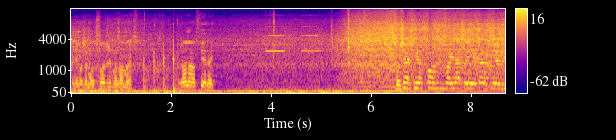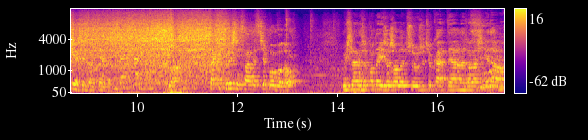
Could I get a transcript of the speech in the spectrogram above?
To nie możemy otworzyć, bo żona jest. Żona, otwieraj. Musiałaś mi otworzyć, bo inaczej nie karty nie odbije się zamknięte. No, taki prysznic mamy z ciepłą wodą. Myślałem, że podejrzę żonę przy użyciu karty, ale żona się nie dała.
